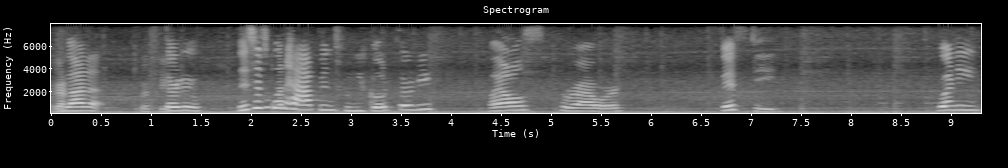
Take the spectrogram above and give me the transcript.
I got got a 50. 30. This is what happens when you go 30 miles per hour, 50, 20,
